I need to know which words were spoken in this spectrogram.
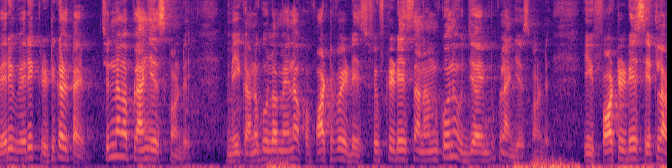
very very critical time చిన్నగా ప్లాన్ చేసుకోండి. మీకు అనుకూలమైన ఒక forty five days fifty days అని అనుకొని ఉజ్జాయింపు ప్లాన్ చేసుకోండి. ఈ ఫార్టీ డేస్ ఎట్లా?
